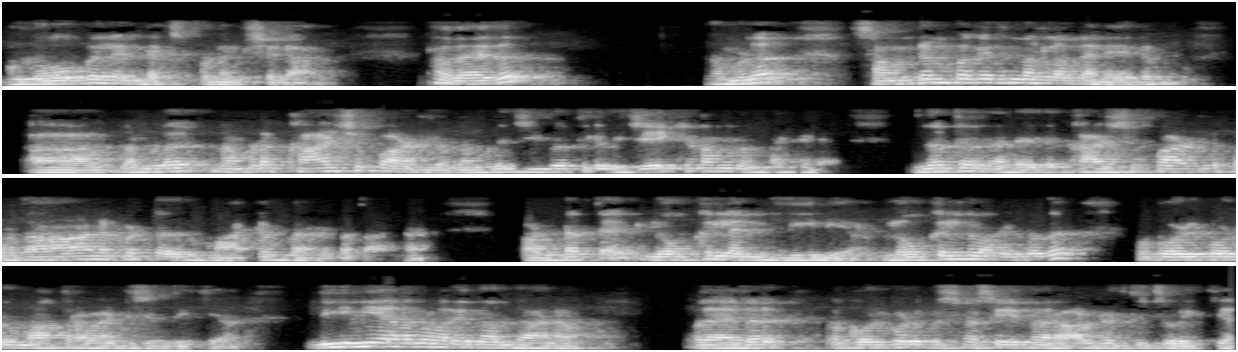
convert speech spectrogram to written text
ഗ്ലോബൽ ആൻഡ് എക്സ്പൊണൻഷ്യൽ ആണ്. അതായത് നമ്മൾ സംരംഭകരെന്നുള്ള നിലയിലും നമ്മൾ നമ്മുടെ കാഴ്ചപ്പാടിലും നമ്മൾ ജീവിതത്തിൽ വിജയിക്കണം എന്നുണ്ടെങ്കിൽ ഇന്നത്തെ നിലയിൽ കാഴ്ചപ്പാടിൽ പ്രധാനപ്പെട്ട ഒരു മാറ്റം വരേണ്ടതാണ് പണ്ടത്തെ ലോക്കൽ ആൻഡ് ലീനിയർ. ലോക്കൽ എന്ന് പറയുന്നത് കോഴിക്കോട് മാത്രമായിട്ട് ചിന്തിക്കുക. ലീനിയർ എന്ന് പറയുന്നത് എന്താണ്? അതായത് കോഴിക്കോട് ബിസിനസ് ചെയ്യുന്ന ഒരാളുടെ അടുത്ത് ചോദിക്കുക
